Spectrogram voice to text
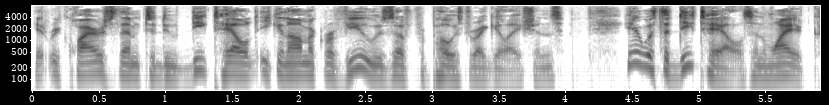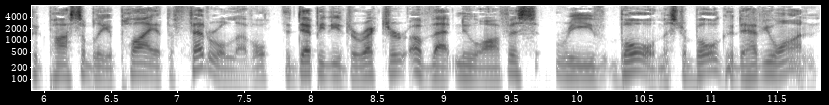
It requires them to do detailed economic reviews of proposed regulations. Here with the details and why it could possibly apply at the federal level, the deputy director of that new office, Reeve Bull. Mr. Bull, good to have you on.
